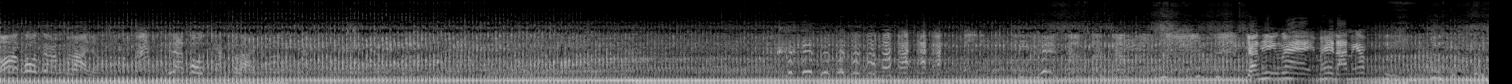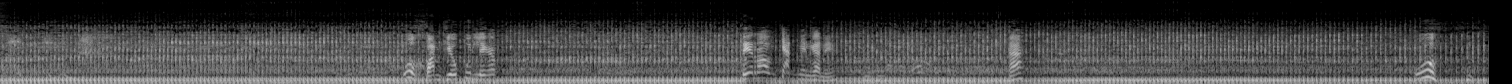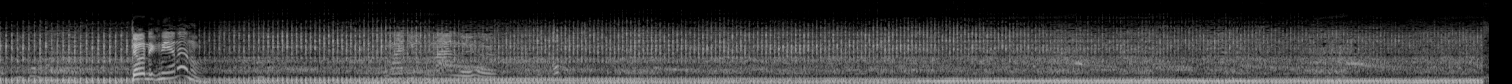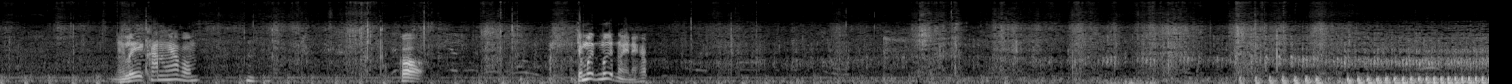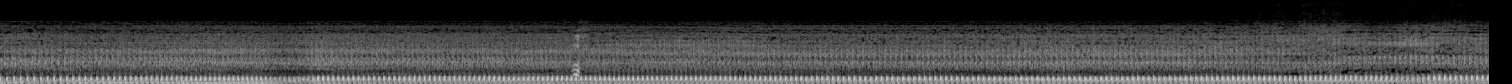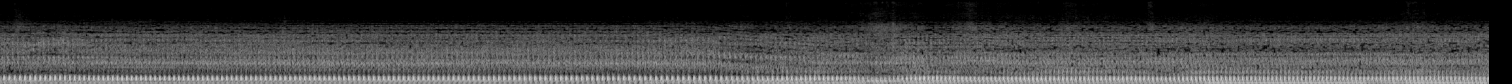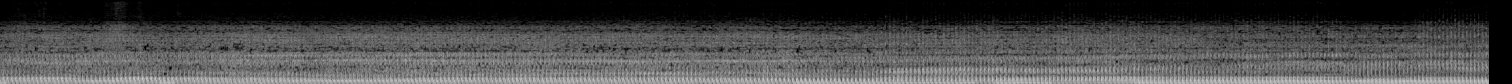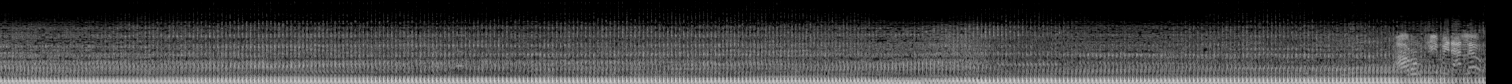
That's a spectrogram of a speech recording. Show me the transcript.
อ๋อโทษสนับสลายเหรอฮะเวลาโทษสนับสลายจา นทิ้งไม่ให้ไม่ให้ดันครับโอ้ควันเขียวปุ้นเลยครับเตะรอบจัดเหมือนกันนี่ฮะโอ้เจอในគ្នាนั่นหนู มายืดนานเลยเออ อย่าง เลยคันครับผม ก็จะมืดมืดๆหน่อยนะครับ โอ้ เอารถที่ไม่ดันแล้ว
